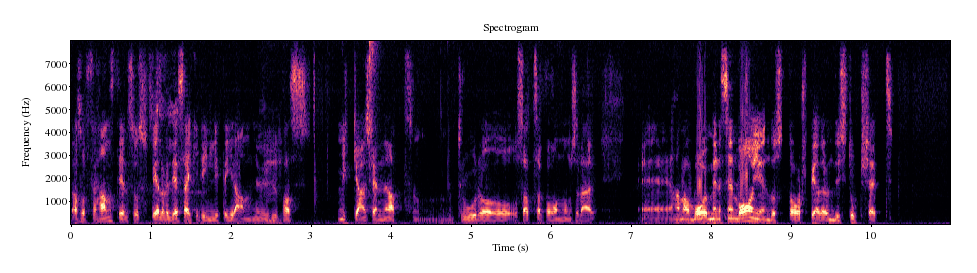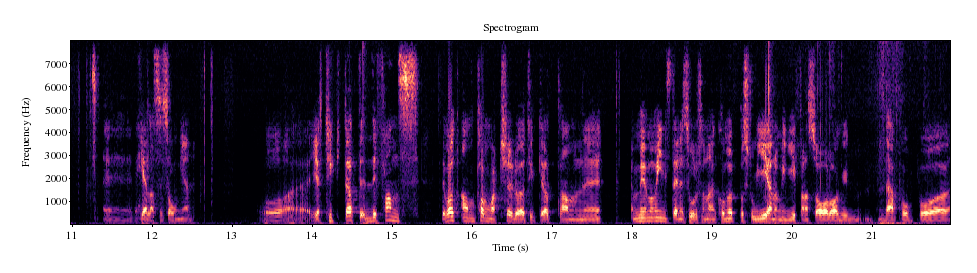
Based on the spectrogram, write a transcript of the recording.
alltså för hans del så spelar väl det säkert in lite grann hur, hur pass mycket han känner att, mm, tror och, och satsar på honom sådär. Eh, han har varit, men sen var han ju ändå startspelare under i stort sett eh, hela säsongen. Och eh, jag tyckte att det, det fanns, det var ett antal matcher då jag tycker att han, eh, men man minns Dennis Olsson när han kom upp och slog igenom i Giffarnas A-lag där på, på,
